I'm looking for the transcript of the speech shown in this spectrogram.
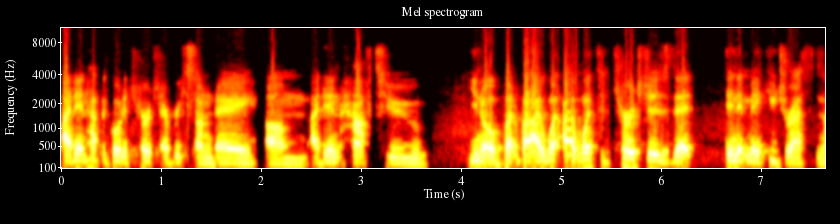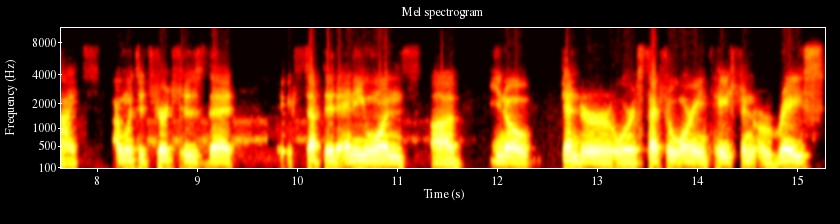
I didn't have to go to church every Sunday. Um, I didn't have to, you know, but but I went I went to churches that didn't make you dress nice. I went to churches that accepted anyone's uh, you know, gender or sexual orientation or race.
